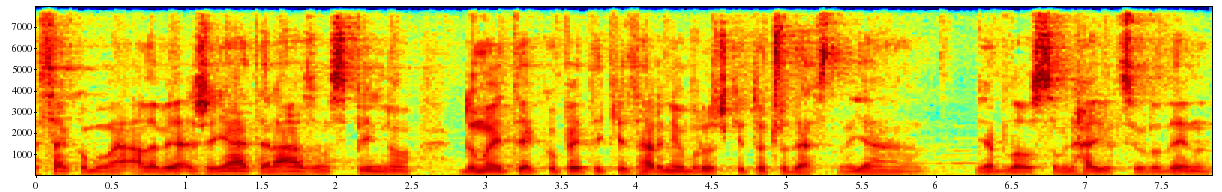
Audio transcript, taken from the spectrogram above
всяко буває. Але ви живете разом, спільно, думаєте, як купити якісь гарні обручки, то чудесно. Я, я благословляю цю родину,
